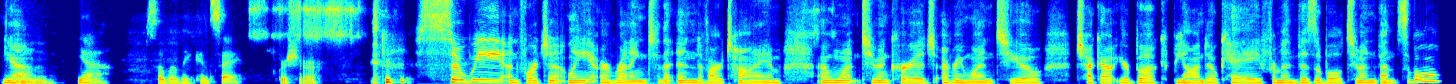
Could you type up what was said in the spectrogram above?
Yeah. Um, yeah. So then they can say, for sure so, we unfortunately are running to the end of our time. I want to encourage everyone to check out your book, Beyond Okay From Invisible to Invincible,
